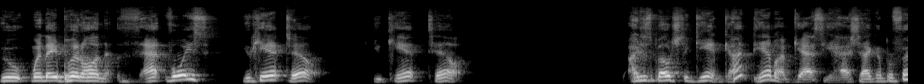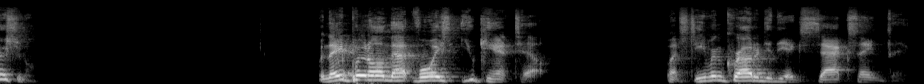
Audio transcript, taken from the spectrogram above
who, when they put on that voice, you can't tell. You can't tell. I just belched again. God damn, I'm gassy. Hashtag I'm professional. When they put on that voice, you can't tell. But Steven Crowder did the exact same thing,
